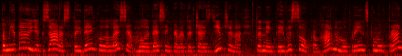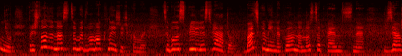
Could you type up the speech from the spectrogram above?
Пам'ятаю, як зараз, той день, коли Леся, молодесенька на той час дівчина, тоненька і висока, в гарному українському вбранню, прийшла до нас з цими двома книжечками. Це було спільне свято. Батько мій наклав на носа пенсне, взяв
